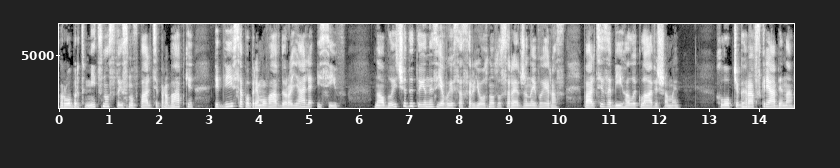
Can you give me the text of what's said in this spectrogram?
Роберт міцно стиснув пальці прабабки, підвівся, попрямував до рояля і сів. На обличчі дитини з'явився серйозно зосереджений вираз, пальці забігали клавішами. Хлопчик грав скрябіна.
